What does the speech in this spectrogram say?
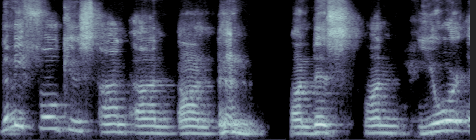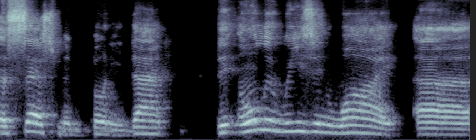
let me focus on on on on this on your assessment, Bonnie. That the only reason why uh,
